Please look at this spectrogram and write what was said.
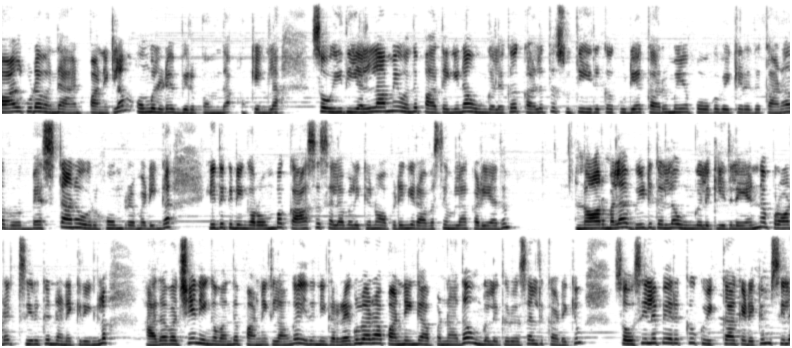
பால் கூட வந்து ஆட் பண்ணிக்கலாம். உங்களுடைய விருப்பம் தான். ஓகேங்களா ஸோ இது எல்லாமே வந்து பார்த்தீங்கன்னா உங்களுக்கு கழுத்தை சுற்றி இருக்கக்கூடிய கருமையை போக வைக்கிறதுக்கான ஒரு பெஸ்ட்டான ஒரு ஹோம் ரெமடிங்க. இதுக்கு நீங்கள் ரொம்ப காசு செலவழிக்கணும் அப்படிங்கிற அவசியம்லாம் கிடையாது. நார்மலாக வீடுகளில் உங்களுக்கு இதில் என்ன ப்ராடக்ட்ஸ் இருக்குன்னு நினைக்கிறீங்களோ அதை வச்சே நீங்கள் வந்து பண்ணிக்கலாங்க. இது நீங்கள் ரெகுலராக பண்ணீங்க அப்படின்னா தான் உங்களுக்கு ரிசல்ட் கிடைக்கும். ஸோ சில பேருக்கு குயிக்காக கிடைக்கும். சில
